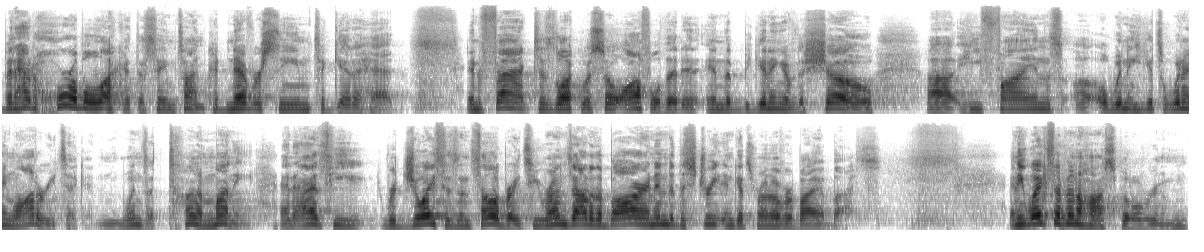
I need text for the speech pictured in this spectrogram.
but had horrible luck at the same time, could never seem to get ahead. In fact, his luck was so awful that in, in the beginning of the show, uh, he finds a, a winning, he gets a winning lottery ticket and wins a ton of money. And as he rejoices and celebrates, he runs out of the bar and into the street and gets run over by a bus. And he wakes up in a hospital room.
